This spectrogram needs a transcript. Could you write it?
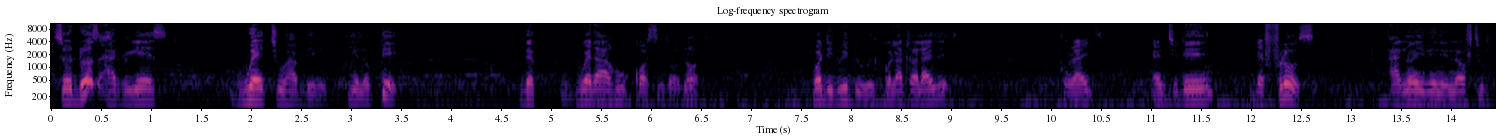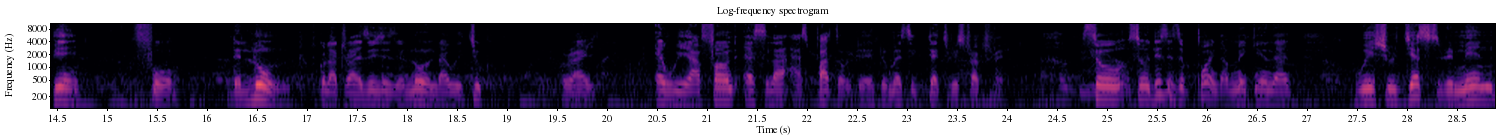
So those arrears were to have been, you know, paid, the, whether who caused it or not. What did we do? We collateralized it, right? And today, the flows are not even enough to pay for the loan collateralization is a loan that we took, right? And we have found ESLA as part of the domestic debt restructuring. So, so this is the point I'm making that we should just remain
